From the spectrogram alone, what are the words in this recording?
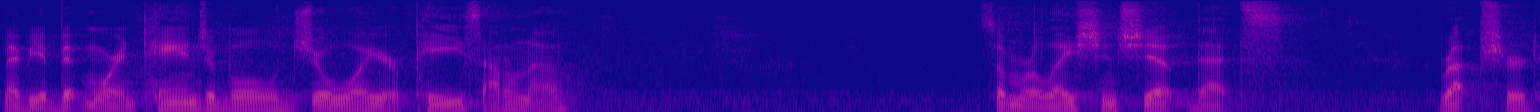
maybe a bit more intangible, joy or peace. I don't know. Some relationship that's ruptured.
